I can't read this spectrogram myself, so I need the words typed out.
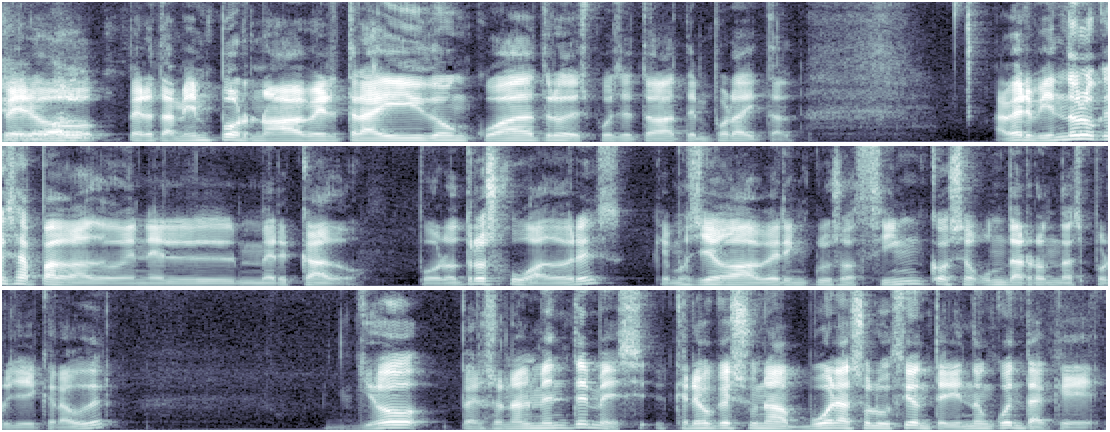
pero, pero también por no haber traído un 4 después de toda la temporada y tal. A ver, viendo lo que se ha pagado en el mercado por otros jugadores, que hemos llegado a ver incluso 5 segundas rondas por Jay Crowder, yo personalmente me, creo que es una buena solución teniendo en cuenta que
